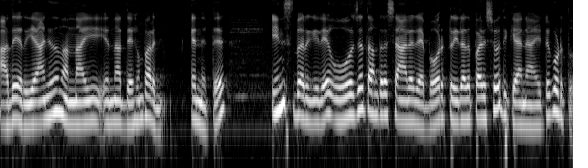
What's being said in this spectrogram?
അത് എറിയാഞ്ഞത് നന്നായി എന്ന് അദ്ദേഹം പറഞ്ഞു. എന്നിട്ട് ഇൻസ്ബർഗിലെ ഊർജതന്ത്രശാല ലബോറട്ടറിയിൽ അത് പരിശോധിക്കാനായിട്ട് കൊടുത്തു.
